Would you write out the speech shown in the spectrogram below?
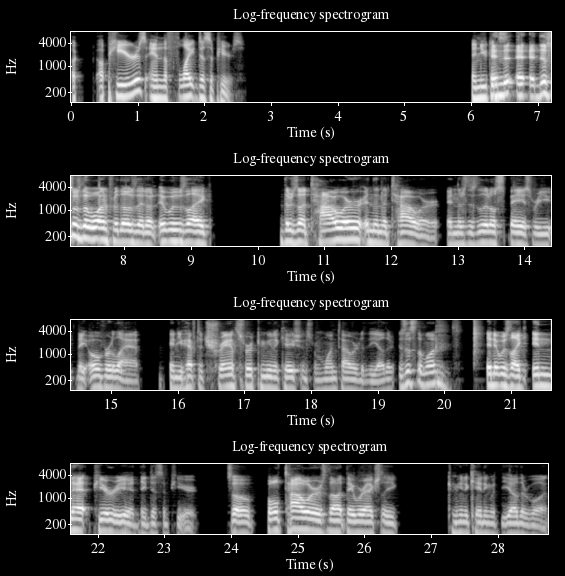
a- appears, and the flight disappears. And you can And, th- and- this was the one for those that don't. It was like there's a tower and then a tower, and there's this little space where you they overlap, and you have to transfer communications from one tower to the other. Is this the one? and it was like in that period they disappeared. So both towers thought they were actually communicating with the other one.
